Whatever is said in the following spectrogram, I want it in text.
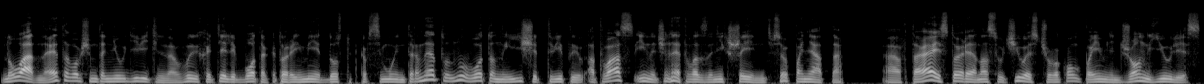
Ну ладно, это, в общем-то, неудивительно. Вы хотели бота, который имеет доступ ко всему интернету, ну вот он и ищет твиты от вас и начинает вас за них шейнить. Все понятно. А вторая история, она случилась с чуваком по имени Джон Юлис.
